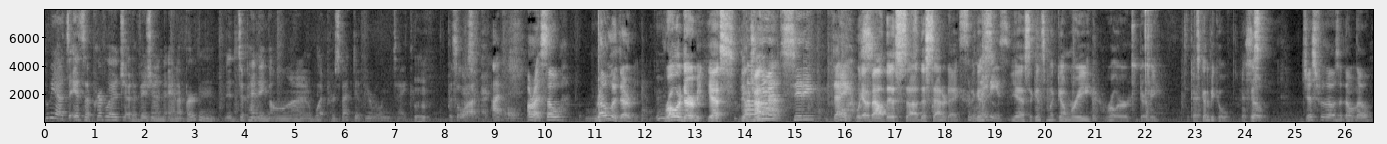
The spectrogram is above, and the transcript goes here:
Well, yeah, it's, it's a privilege, a division, and a burden, depending on what perspective you're willing to take. It's a lot. I, all right, so roller derby, Roller derby, yes. the Got about- Druid City Dames. we got about this uh, this Saturday. Some ladies. Yes, against Montgomery Roller Derby. Okay. It's going to be cool. And so, It's- just for those that don't know,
